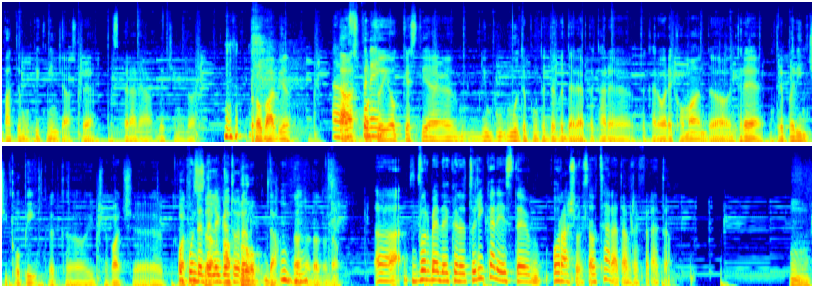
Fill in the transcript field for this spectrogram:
batem un pic mingea spre sperarea vecinilor. Probabil. Uh, da, sportul e o chestie din multe puncte de vedere pe care, pe care o recomand uh, între, între părinți și copii. Cred că e ceva ce poate punte să de legătură. Aprop. Da, uh-huh. da, da, da, da, da. Uh, vorbeai de călătorii, care este orașul sau țara ta preferată? Hmm.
